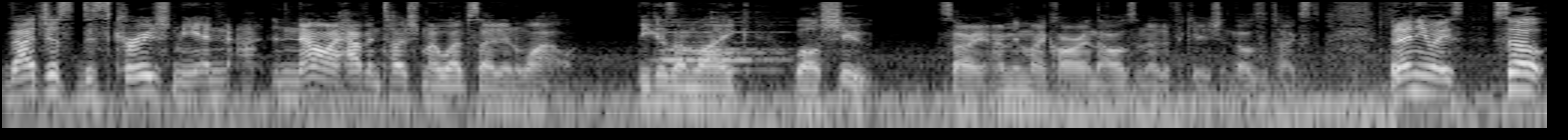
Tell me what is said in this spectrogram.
that just discouraged me. And now I haven't touched my website in a while because I'm like, well, shoot. Sorry, I'm in my car and that was a notification. That was a text. But, anyways, so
